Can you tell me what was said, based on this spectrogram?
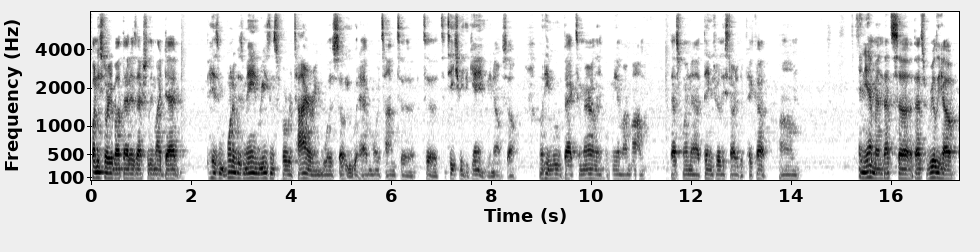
funny story about that is actually my dad. His one of his main reasons for retiring was so he would have more time to to to teach me the game. You know, so when he moved back to Maryland with me and my mom, that's when uh, things really started to pick up. Um, and yeah, man, that's uh, that's really how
